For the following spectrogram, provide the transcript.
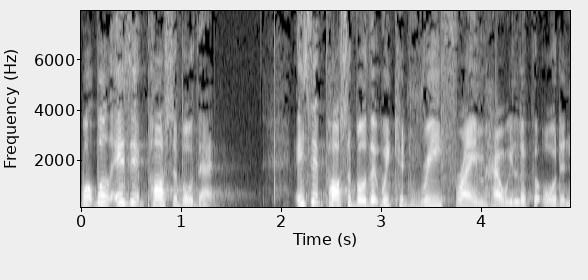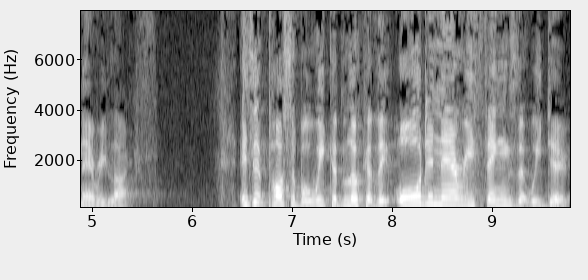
Well, well is it possible then? Is it possible that we could reframe how we look at ordinary life? Is it possible we could look at the ordinary things that we do?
